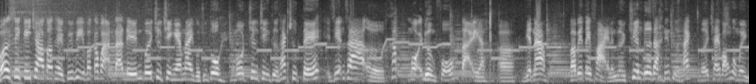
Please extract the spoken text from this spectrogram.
Vâng, xin kính chào toàn thể quý vị và các bạn đã đến với chương trình ngày hôm nay của chúng tôi. Một chương trình thử thách thực tế diễn ra ở khắp mọi đường phố tại uh, Việt Nam. Và bên tay phải là người chuyên đưa ra những thử thách với trái bóng của mình.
